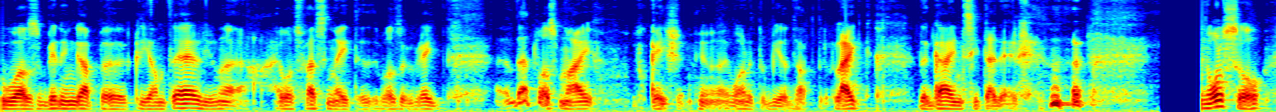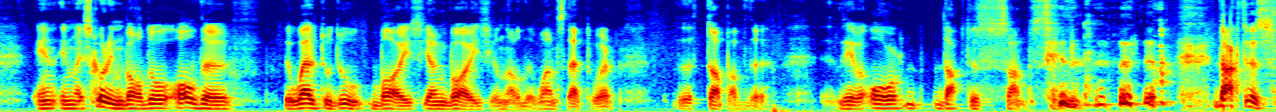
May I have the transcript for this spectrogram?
who was building up a clientele. You know, I was fascinated. It was a great, that was my vocation. You know, I wanted to be a doctor, like the guy in Citadel. and also, in, in my school in Bordeaux, all the the well-to-do boys, young boys, you know, the ones that were the top of the they were all doctors' sons. doctors,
